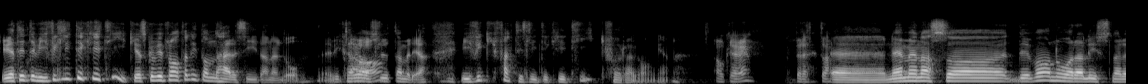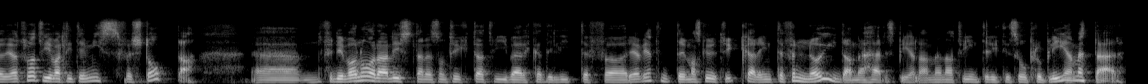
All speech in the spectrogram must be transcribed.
Jag vet inte, vi fick lite kritik. Ska vi prata lite om den här sidan ändå? Vi kan Ja. avsluta med det. Vi fick ju faktiskt lite kritik förra gången. Okej, berätta. Eh, nej men alltså, det var några lyssnare, jag tror att vi var lite missförstådda. Eh, för det var några lyssnare som tyckte att vi verkade lite för, jag vet inte hur man ska uttrycka det, inte förnöjda med herrspelaren, men att vi inte riktigt såg problemet där.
